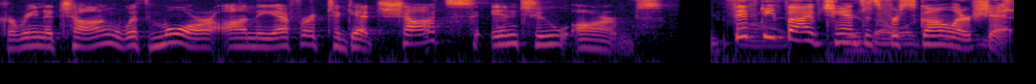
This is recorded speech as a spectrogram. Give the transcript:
Karina Chung with more on the effort to get shots into arms. 55 chances for scholarship.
